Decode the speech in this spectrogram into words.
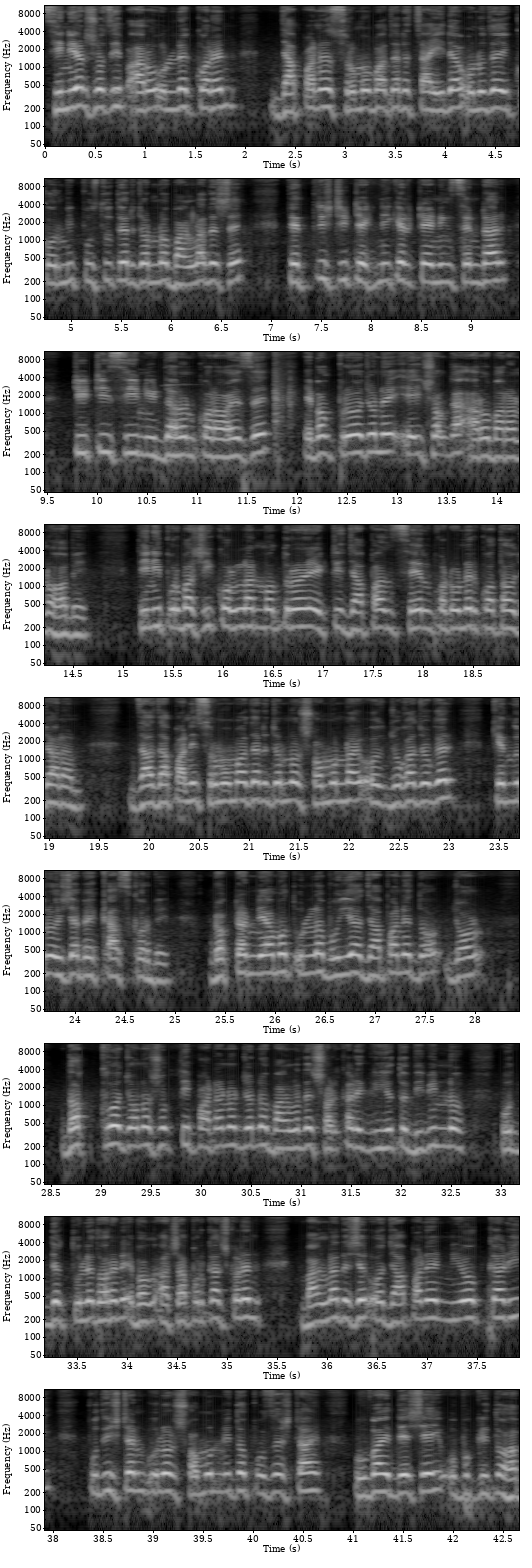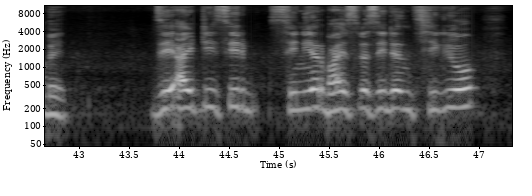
সিনিয়র সচিব আরও উল্লেখ করেন, জাপানের শ্রমবাজারের চাহিদা অনুযায়ী কর্মী প্রস্তুতের জন্য বাংলাদেশে তেত্রিশটি টেকনিক্যাল ট্রেনিং সেন্টার টিটিসি নির্ধারণ করা হয়েছে এবং প্রয়োজনে এই সংখ্যা আরও বাড়ানো হবে। তিনি প্রবাসী কল্যাণ মন্ত্রণালয়ের একটি জাপান সেল গঠনের কথাও জানান, যা জাপানি শ্রমবাজারের জন্য সমন্বয় ও যোগাযোগের কেন্দ্র হিসাবে কাজ করবে। ডক্টর নিয়ামত উল্লাহ ভুইয়া জাপানে দক্ষ জনশক্তি পাঠানোর জন্য বাংলাদেশ সরকারের গৃহীত বিভিন্ন উদ্যোগ তুলে ধরেন এবং আশা প্রকাশ করেন বাংলাদেশের ও জাপানের নিয়োগকারী প্রতিষ্ঠানগুলোর সমন্বিত প্রচেষ্টায় উভয় দেশেই উপকৃত হবে। জেআইটিসির senior vice president Shigeo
